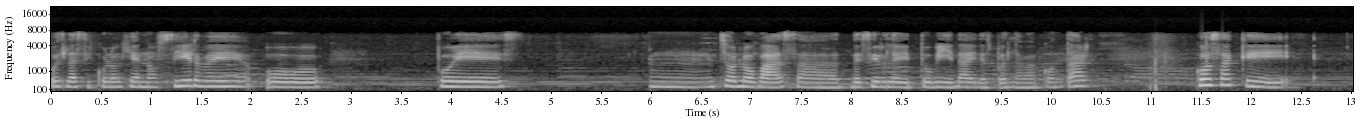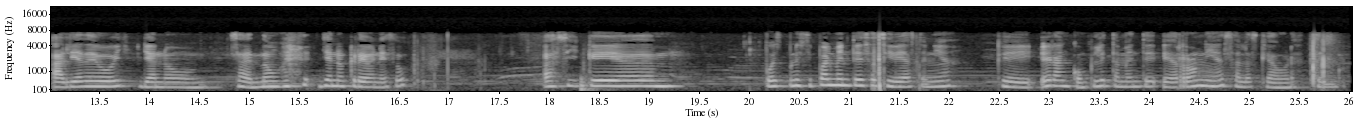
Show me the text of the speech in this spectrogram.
pues la psicología no sirve o pues mm, solo vas a decirle tu vida y después la va a contar. Cosa que al día de hoy ya no, o sea, no, ya no creo en eso. Así que, pues principalmente esas ideas tenía que eran completamente erróneas a las que ahora tengo.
